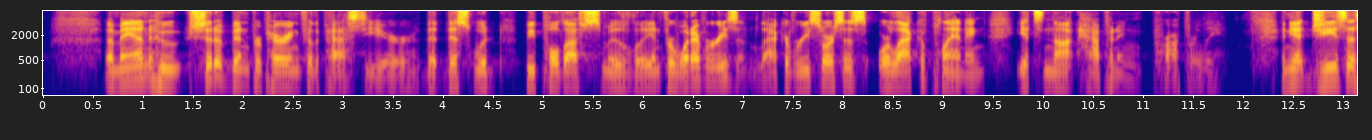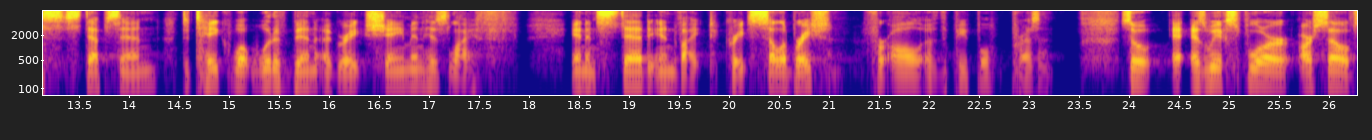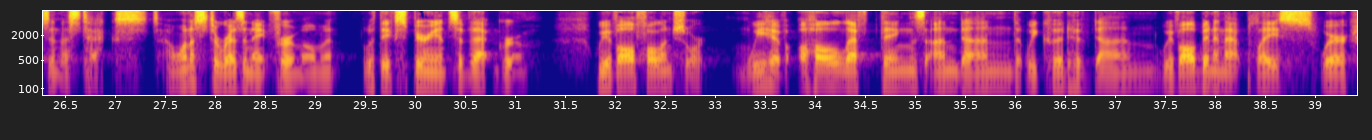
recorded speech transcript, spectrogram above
a man who should have been preparing for the past year that this would be pulled off smoothly. And for whatever reason, lack of resources or lack of planning, it's not happening properly. And yet Jesus steps in to take what would have been a great shame in his life and instead invite great celebration for all of the people present. So as we explore ourselves in this text, I want us to resonate for a moment with the experience of that groom. We have all fallen short. We have all left things undone that we could have done. We've all been in that place where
